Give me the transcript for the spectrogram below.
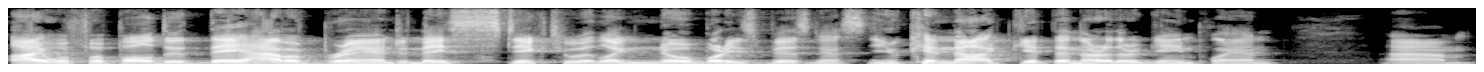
Iowa football, dude, they have a brand and they stick to it like nobody's business. You cannot get them out of their game plan. Um,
